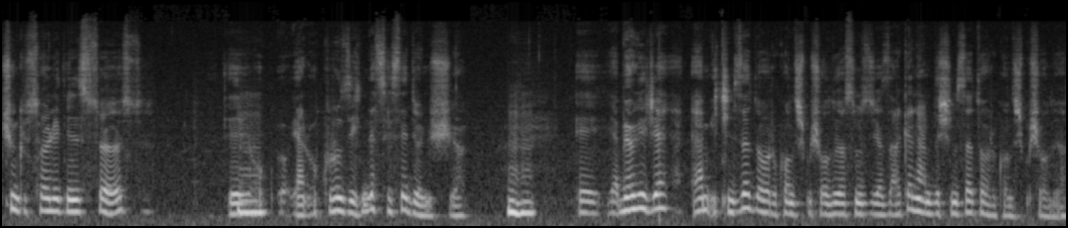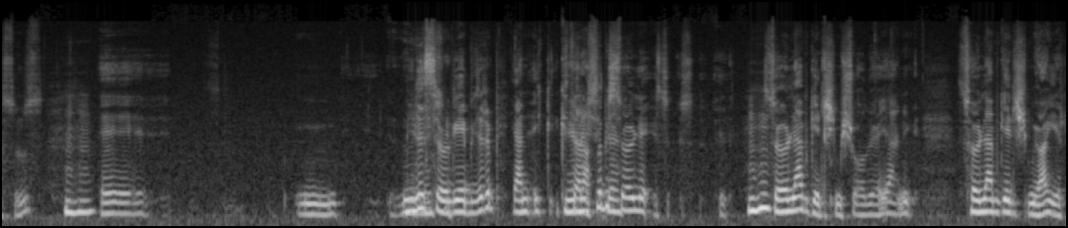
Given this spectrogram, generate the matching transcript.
Çünkü söylediğiniz söz e, ok, yani okurun zihninde sese dönüşüyor. Hı hı. E, ya böylece hem içinize doğru konuşmuş oluyorsunuz yazarken hem dışınıza doğru konuşmuş oluyorsunuz. Hı hı. E, ne söyleyebilirim? Yani iki, iki taraflı bir söyle hı hı. söylem gelişmiş oluyor. Yani söylem gelişmiyor. Hayır.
